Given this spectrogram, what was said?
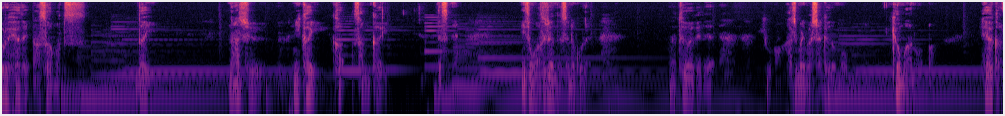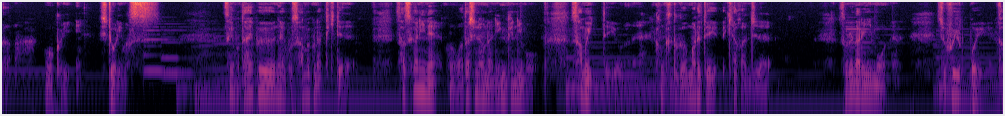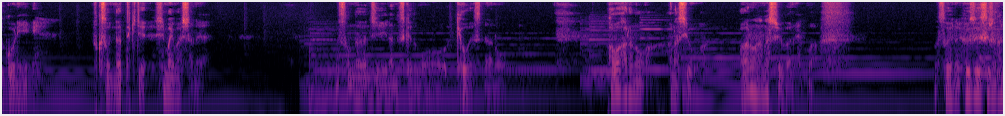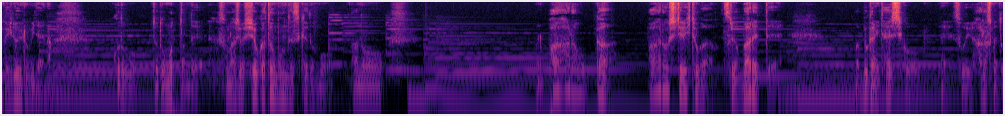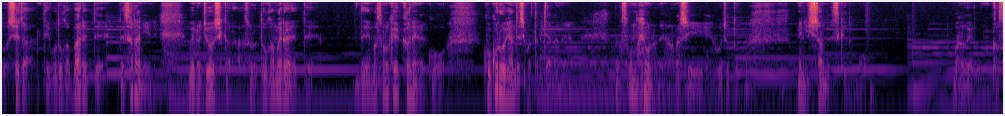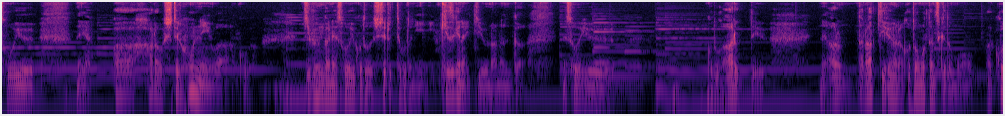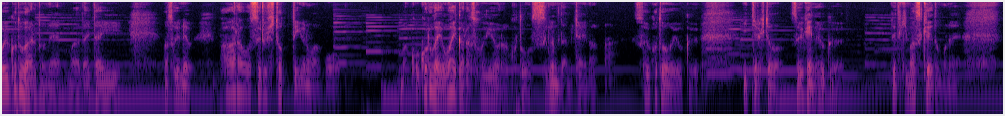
夜部屋で朝を待つ。第72回か3回ですね。いつも忘れるんですよね、これ。というわけで、今日始まりましたけども、今日もあの、部屋からお送りしております。次もだいぶね、こう寒くなってきて、さすがにね、この私のような人間にも寒いっていうようなね、感覚が生まれてきた感じで、それなりにもうね、ちょ冬っぽい格好に、服装になってきてしまいましたね。そんな感じなんですけども、今日ですね、あの、パワハラの話を、パワハラの話というかね、まあ、そういうのに付随するなんか色々みたいなことをちょっと思ったんで、その話をしようかと思うんですけども、あの、あのパワハラが、パワハラをしてる人が、それがバレて、まあ、部下に対してこう、ね、そういうハラスメントをしてたっていうことがバレて、で、さらに、上の上司からそれを咎められて、で、まあ、その結果ね、こう、心を病んでしまったみたいなね、なんかそんなようなね、話をちょっと目にしたんですけども、まあ、なんかそういう、ね、パワハラをしてる本人は、こう、自分がね、そういうことをしてるってことに気づけないっていうような、なんか、ね、そういうことがあるっていう、ね、あるんだなっていうようなことを思ったんですけども、まあ、こういうことがあるとね、まあ大体、まあそういうね、パワハラをする人っていうのはこう、まあ心が弱いからそういうようなことをするんだみたいな、そういうことをよく言ってる人、そういう意見がよく出てきますけれどもね、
